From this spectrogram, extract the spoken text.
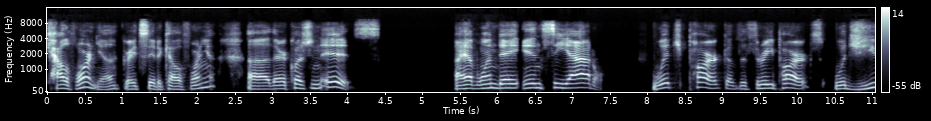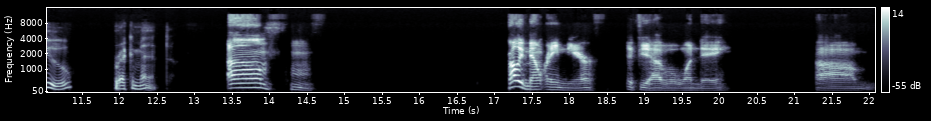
California, great state of California. Uh, their question is I have one day in Seattle. Which park of the three parks would you recommend? Um, hmm. Probably Mount Rainier if you have a one day. Um,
